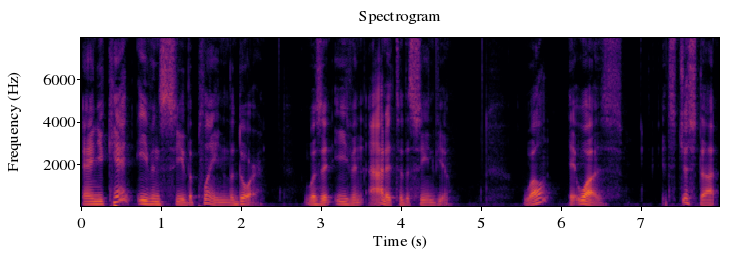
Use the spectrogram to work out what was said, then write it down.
And you can't even see the plane, the door was it even added to the scene view? Well, it was. It's just that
